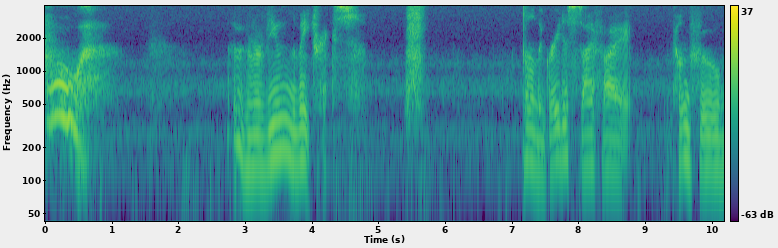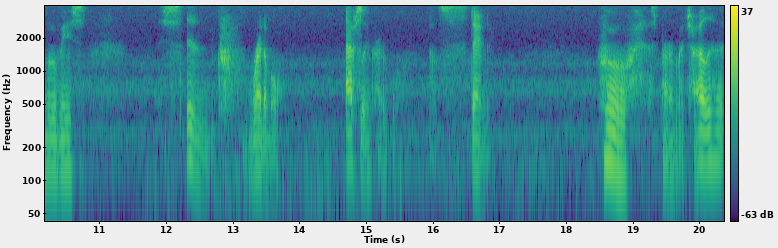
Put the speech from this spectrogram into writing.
Whew. I'm reviewing The Matrix. One of the greatest sci fi kung fu movies. It's incredible. Absolutely incredible. Outstanding. Whew. It's part of my childhood.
